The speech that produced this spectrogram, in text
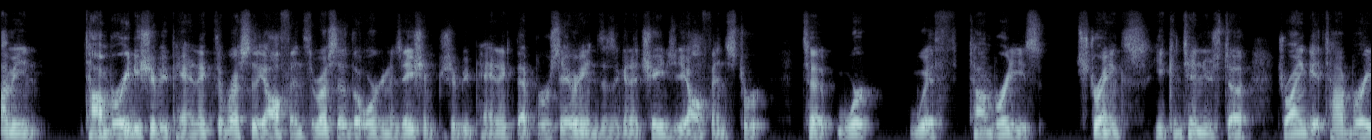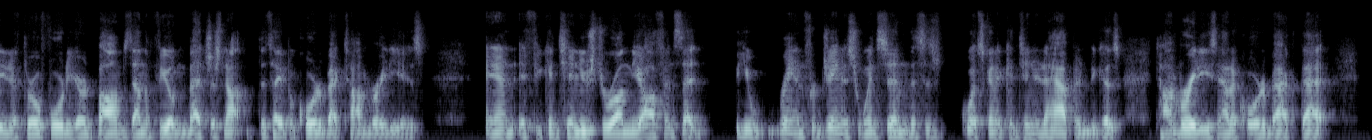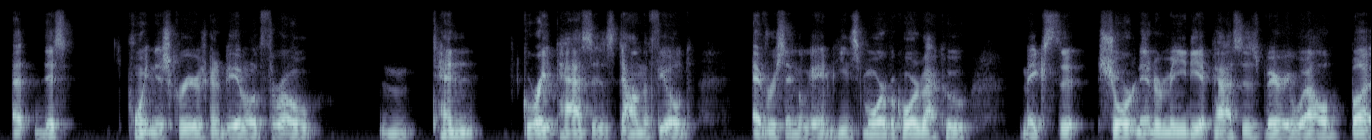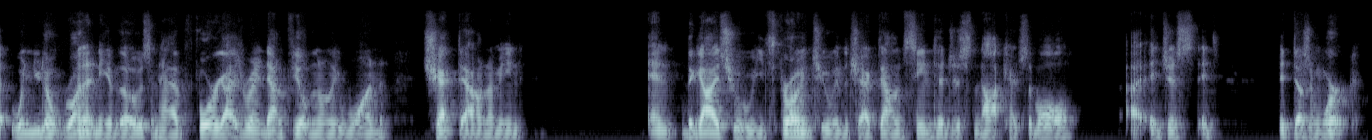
I mean, Tom Brady should be panicked. The rest of the offense, the rest of the organization should be panicked that Bruce Arians isn't going to change the offense to to work with Tom Brady's strengths. He continues to try and get Tom Brady to throw 40 yard bombs down the field. And that's just not the type of quarterback Tom Brady is. And if he continues to run the offense that he ran for Jameis Winston, this is what's going to continue to happen because Tom Brady is not a quarterback that at this point in his career is going to be able to throw 10 great passes down the field every single game. He's more of a quarterback who makes the short and intermediate passes very well. But when you don't run any of those and have four guys running downfield and only one check down, I mean, and the guys who he's throwing to in the check down seem to just not catch the ball. Uh, it just it it doesn't work.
